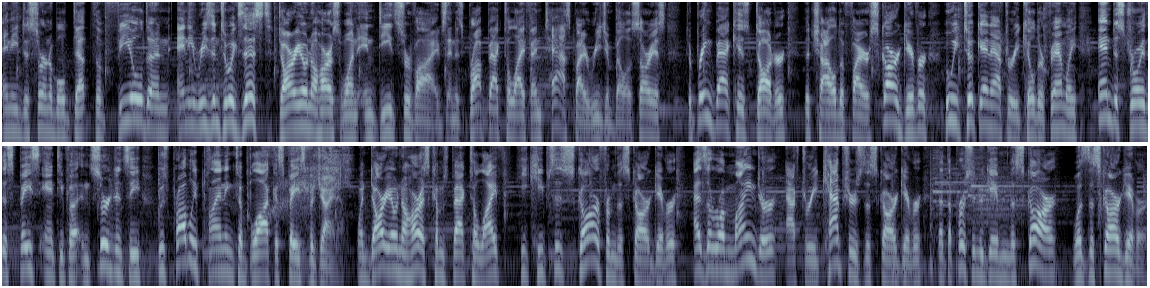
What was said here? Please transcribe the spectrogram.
any discernible depth of field, and any reason to exist. Daario Naharis 1 indeed survives and is brought back to life and tasked by Regent Belisarius to bring back his daughter, the Child of Fire Scargiver, who he took in after he killed her family, and destroy the Space Antifa insurgency, who's probably planning to block a space vagina. When Daario Naharis comes back to life, he keeps his scar from the Scar Giver as a reminder after he captures the Scar Giver that the person who gave him the scar was the Scar Giver.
